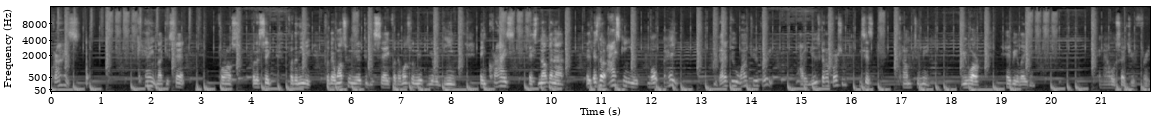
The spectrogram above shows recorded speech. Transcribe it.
Christ came, like you said, for us, for the sick, for the needy, for the ones who needed to be saved, for the ones who needed to be redeemed. And Christ is not gonna, it's not asking you, well, hey, you gotta do one, two, three. Are you this kind of person? He says, come to me. You are heavy laden, and I will set you free.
